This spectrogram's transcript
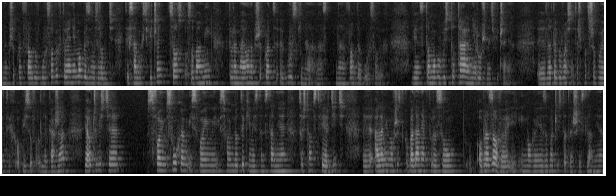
na przykład fałdów głosowych, to ja nie mogę z nią zrobić tych samych ćwiczeń, co z osobami, które mają na przykład guzki na, na, na fałdach głosowych. Więc to mogą być totalnie różne ćwiczenia. Y, Dlatego właśnie też potrzebuję tych opisów od lekarza. Ja oczywiście swoim słuchem i swoim, swoim dotykiem jestem w stanie coś tam stwierdzić, y, ale mimo wszystko badania, które są obrazowe i, i mogę je zobaczyć, to też jest dla mnie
